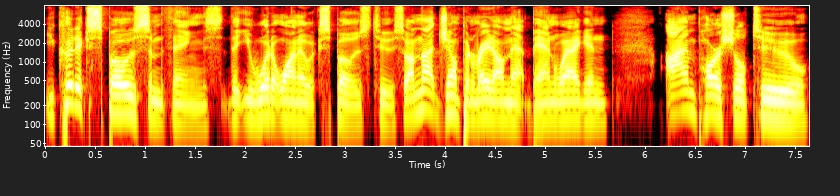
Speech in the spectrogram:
You could expose some things that you wouldn't want to expose to. So I'm not jumping right on that bandwagon. I'm partial to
